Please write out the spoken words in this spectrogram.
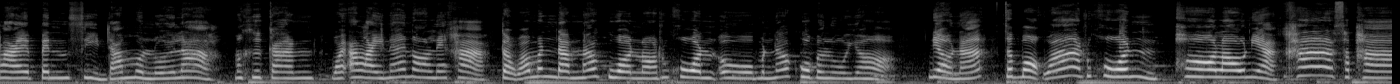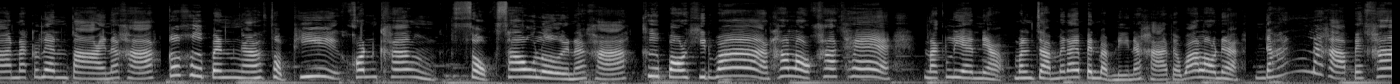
กลายเป็นสีดำหมดเลยล่ะ มันคือการไว้อะไรแน่นอนเลยค่ะ แต่ว่ามันดำน่ากลัวเนาะทุกคน โอ้มันน่ากลัวไปเลยอะ เดี๋ยวนะ จะบอกว่าทุกคนพอเราเนี่ยฆ่าสภานักเรียนตายนะคะ ก็คือเป็นงานศพที่ค่อนข้างโศกเศร้าเลยนะคะ คือปอคิดว่าถ้าเราฆ่าแค่นักเรียนเนี่ยมันจะไม่ได้เป็นแบบนี้นะคะ แต่ว่าเราเนี่ยดันนะคะไปฆ่า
